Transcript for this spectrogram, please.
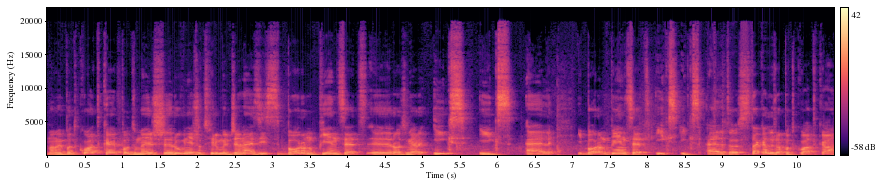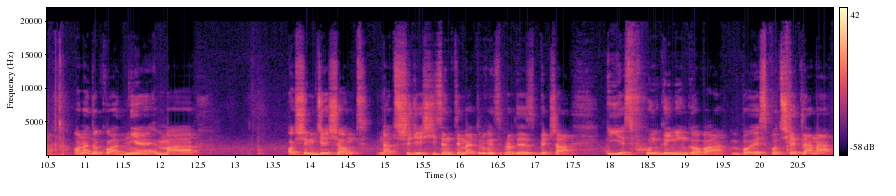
mamy podkładkę pod mysz również od firmy Genesis Boron 500 y, rozmiar XXL. I Boron 500 XXL to jest taka duża podkładka. Ona dokładnie ma 80 na 30 cm, więc naprawdę jest bycza i jest w chuj gamingowa, bo jest podświetlana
